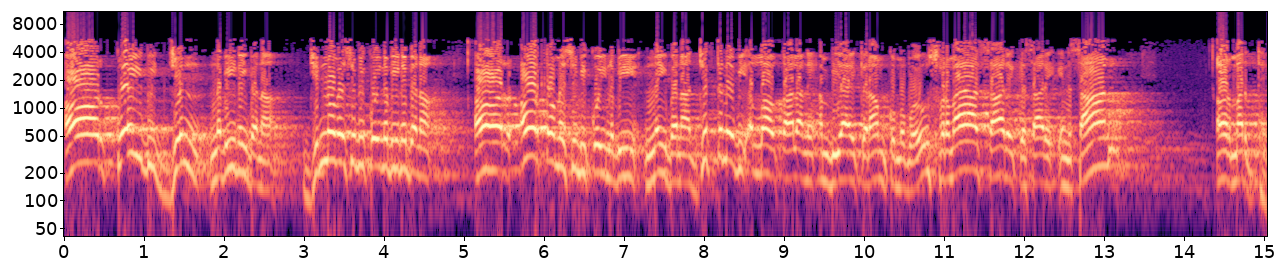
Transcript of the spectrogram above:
اور کوئی بھی جن نبی نہیں بنا۔ جنوں میں سے بھی کوئی نبی نہیں بنا۔ اور عورتوں میں سے بھی کوئی نبی نہیں بنا جتنے بھی اللہ تعالیٰ نے انبیاء کرام کو مبوس فرمایا، سارے کے سارے انسان اور مرد تھے۔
